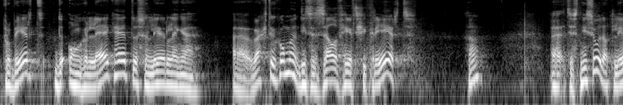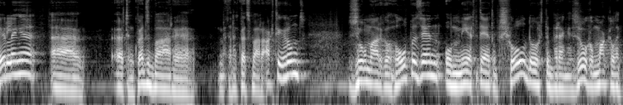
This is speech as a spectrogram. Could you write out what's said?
probeert de ongelijkheid tussen leerlingen eh, weg te gommen die ze zelf heeft gecreëerd. Het is niet zo dat leerlingen uit een kwetsbare, met een kwetsbare achtergrond zomaar geholpen zijn om meer tijd op school door te brengen. Zo gemakkelijk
